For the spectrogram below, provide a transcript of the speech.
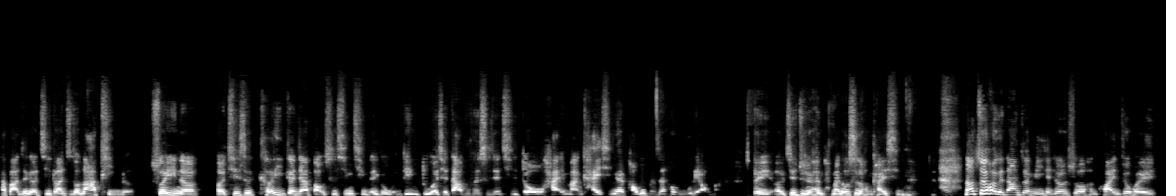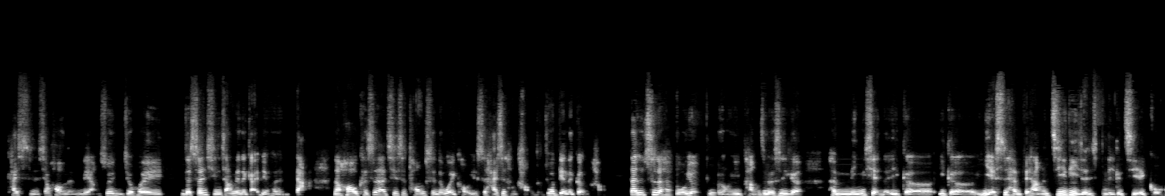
它把这个极端值都拉平了。所以呢，呃，其实可以更加保持心情的一个稳定度，而且大部分时间其实都还蛮开心，因为跑步本身很无聊嘛，所以呃，其实觉得很蛮多事都很开心。然后最后一个当然最明显就是说，很快你就会开始消耗能量，所以你就会你的身形上面的改变会很大。然后可是呢，其实同时的胃口也是还是很好的，就会变得更好。但是吃的很多又不容易胖，这个是一个很明显的一个一个也是很非常激励人心的一个结果。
